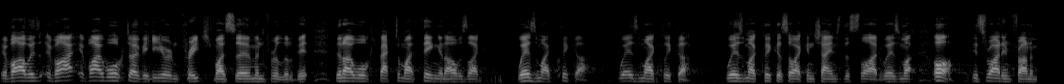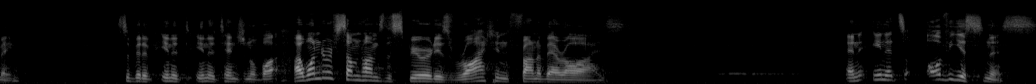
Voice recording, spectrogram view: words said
If I was if I if I walked over here and preached my sermon for a little bit, then I walked back to my thing and I was like, "Where's my clicker? Where's my clicker? Where's my clicker so I can change the slide? Where's my Oh, it's right in front of me." It's a bit of inattentional. I wonder if sometimes the spirit is right in front of our eyes. And in its obviousness,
